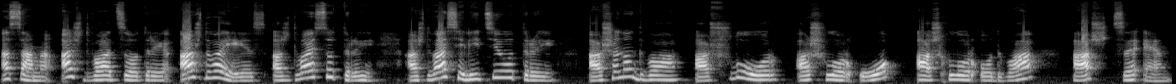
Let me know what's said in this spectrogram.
а саме H2CO3, H2S, H2SO3, H2 HNO2, H-флуор, H-хлор-О, H-хлор-О2, HCN.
